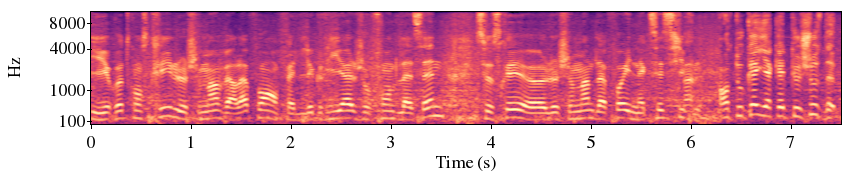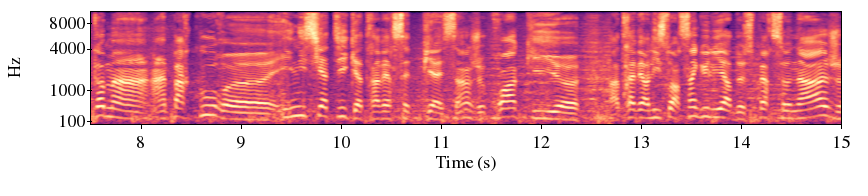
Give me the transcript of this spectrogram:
il retranscrit le chemin vers la foi. En fait, le grillage au fond de la scène, ce serait euh, le chemin de la foi inaccessible. En tout cas, il y a quelque chose comme un, parcours initiatique à travers cette pièce. hein. Je crois qu'à travers l'histoire singulière de ce personnage,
